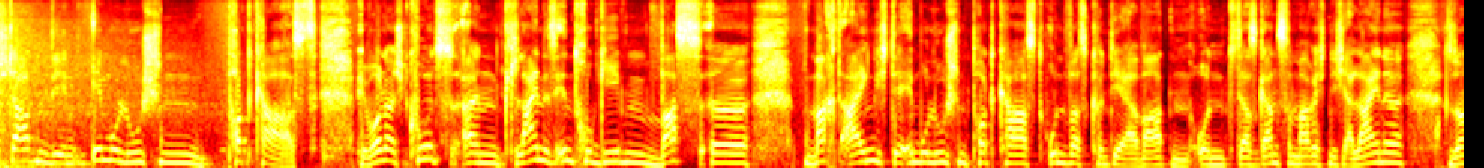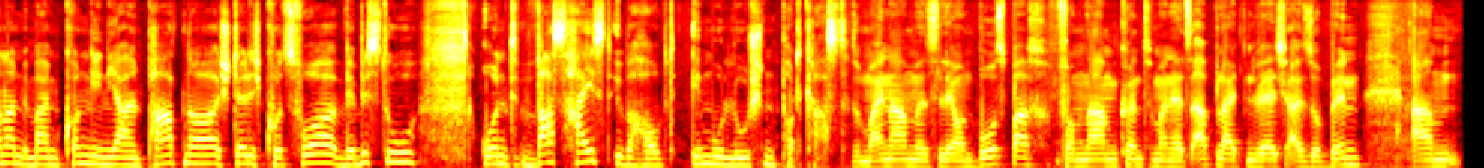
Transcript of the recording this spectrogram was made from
Wir starten den Evolution Podcast. Wir wollen euch kurz ein kleines Intro geben. Was äh, macht eigentlich der Evolution Podcast und was könnt ihr erwarten? Und das Ganze mache ich nicht alleine, sondern mit meinem kongenialen Partner. Stell dich kurz vor, wer bist du und was heißt überhaupt Evolution Podcast? Also mein Name ist Leon Bosbach. Vom Namen könnte man jetzt ableiten, wer ich also bin. Ähm,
